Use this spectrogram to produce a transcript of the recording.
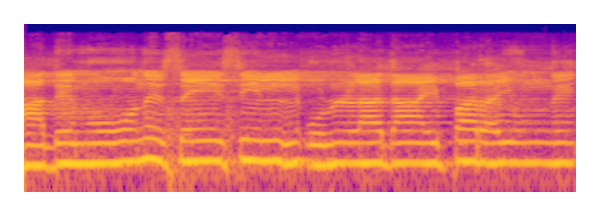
അത് മൂന്ന് സൈസിൽ ഉള്ളതായി പറയുന്നു.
